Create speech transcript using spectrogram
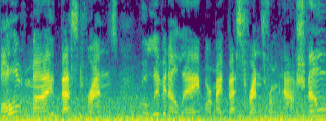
all of my best friends who live in LA are my best friends from Nashville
